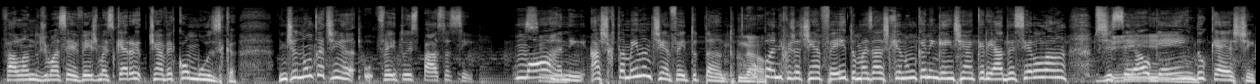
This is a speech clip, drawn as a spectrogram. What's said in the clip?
falando de uma cerveja, mas que era, tinha a ver com música. A gente nunca tinha feito um espaço assim. Morning, acho que também não tinha feito tanto. Não. O Pânico já tinha feito, mas acho que nunca ninguém tinha criado esse elan de Sim. ser alguém do casting.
